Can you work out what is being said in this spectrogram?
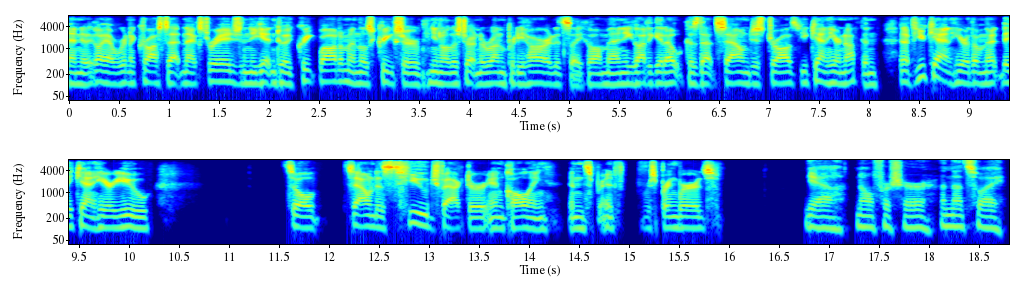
and like, oh yeah, we're gonna cross that next ridge, and you get into a creek bottom, and those creeks are, you know, they're starting to run pretty hard. It's like, oh man, you got to get out because that sound just draws. You can't hear nothing, and if you can't hear them, they- can't hear you. So sound is huge factor in calling in spring for spring birds. Yeah, no, for sure. And that's why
